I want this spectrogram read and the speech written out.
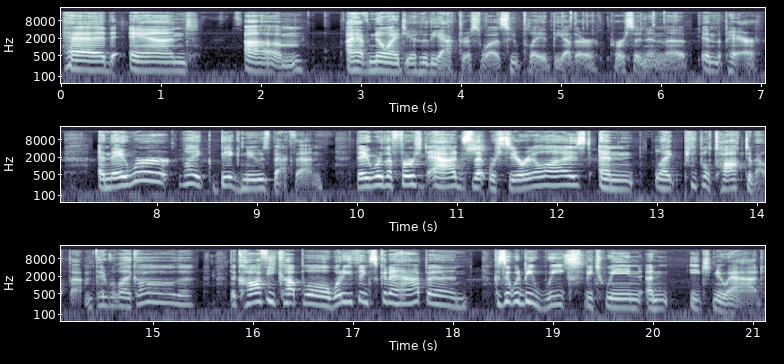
Head and um, I have no idea who the actress was who played the other person in the in the pair. And they were like big news back then. They were the first ads that were serialized and like people talked about them. They were like, "Oh, the the coffee couple, what do you think's going to happen?" Because it would be weeks between an, each new ad.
